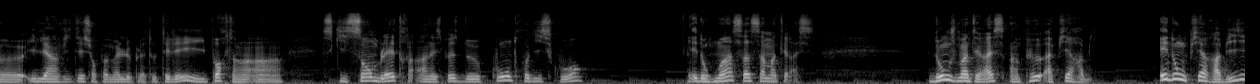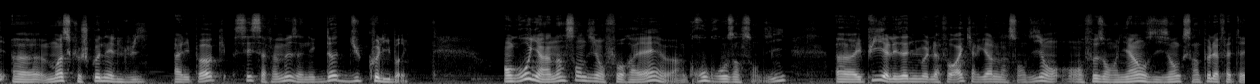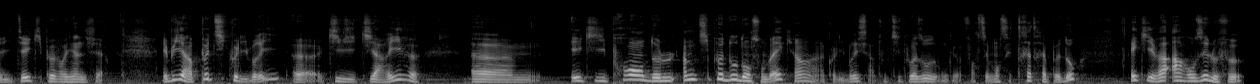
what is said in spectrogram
il est invité sur pas mal de plateaux télé et il porte un, ce qui semble être un espèce de contre-discours. Et donc moi, ça, ça m'intéresse. Donc je m'intéresse un peu à Pierre Rabhi. Et donc Pierre Rabhi, moi ce que je connais de lui à l'époque, c'est sa fameuse anecdote du colibri. En gros, il y a un incendie en forêt, un gros gros incendie, euh, et puis il y a les animaux de la forêt qui regardent l'incendie en, faisant rien, en se disant que c'est un peu la fatalité, qu'ils peuvent rien y faire. Et puis il y a un petit colibri euh, qui, arrive, euh, et qui prend un petit peu d'eau dans son bec, hein. un colibri c'est un tout petit oiseau, donc forcément c'est très très peu d'eau, et qui va arroser le feu.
